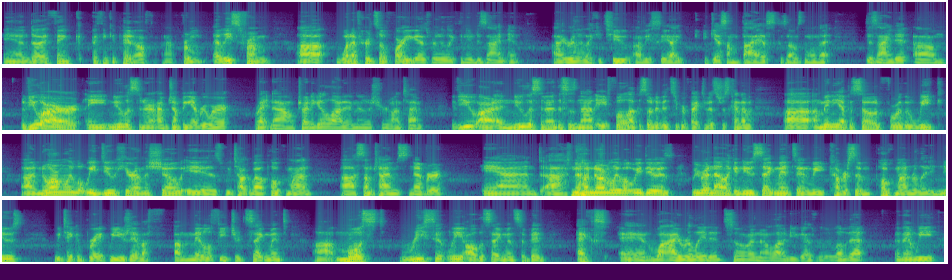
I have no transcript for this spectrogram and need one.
And I think I think it paid off. Uh, from at least from uh, what I've heard so far, you guys really like the new design, and I really like it too. Obviously, I guess I'm biased because I was the one that designed it. Um, if you are a new listener, I'm jumping everywhere right now, trying to get a lot in in a short amount of time. If you are a new listener, this is not a full episode of It's Super Effective. It's just kind of uh, a mini episode for the week. Uh, normally, what we do here on the show is we talk about Pokemon, uh, sometimes never. And uh, no, normally what we do is we run down like a news segment and we cover some Pokemon related news. We take a break. We usually have a, a middle featured segment. Uh, most recently, all the segments have been X and Y related. So I know a lot of you guys really love that. And then we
